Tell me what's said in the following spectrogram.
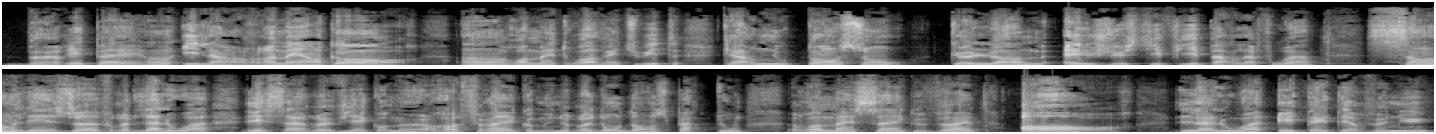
beurre épais, hein, il en remet encore en Romains 3.28, car nous pensons que l'homme est justifié par la foi sans les œuvres de la loi, et ça revient comme un refrain, comme une redondance partout. Romains 5, 20. Or, la loi est intervenue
